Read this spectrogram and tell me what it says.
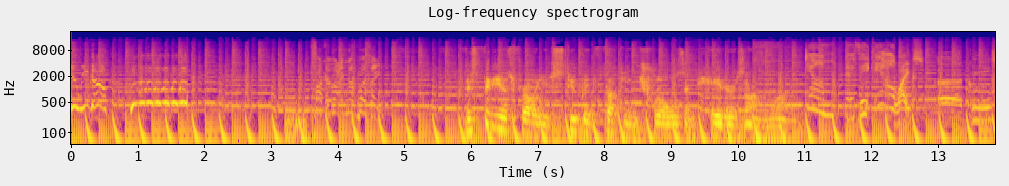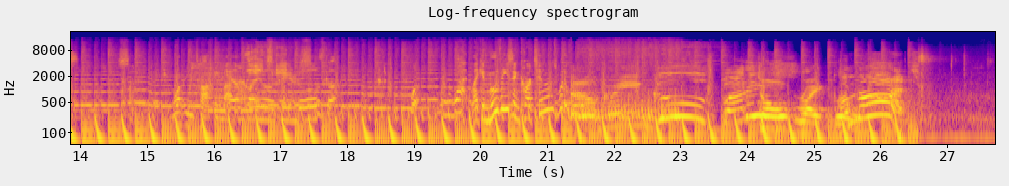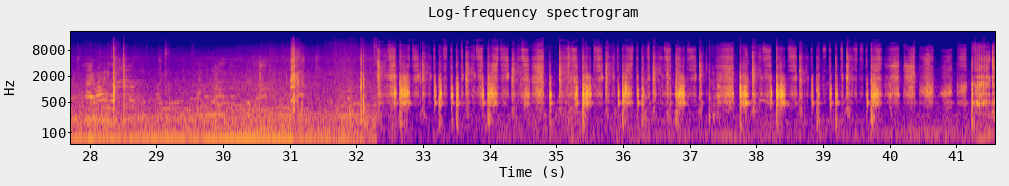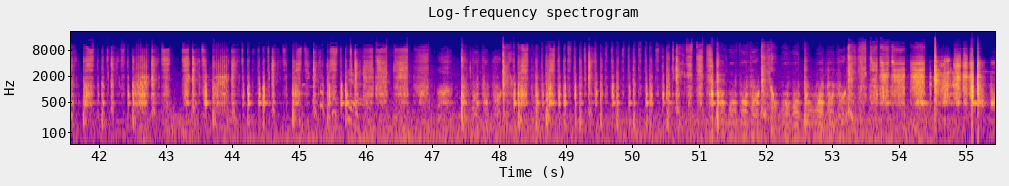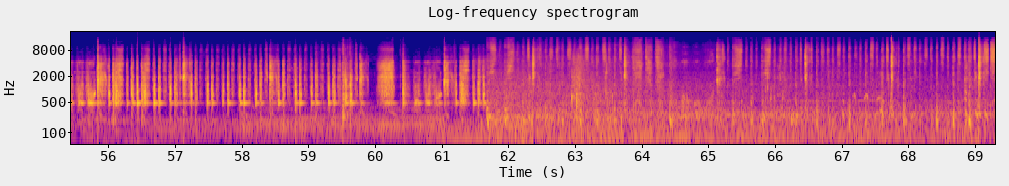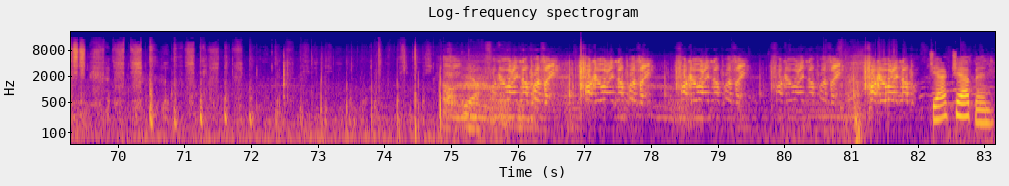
here we go. Woo, woo, woo, woo, woo, woo. Fucker pussy. This video's for all you stupid fucking trolls and haters online. Damn, busy. Ew. Likes, uh, ghouls. Son of a bitch. What are you talking about? now? What? What? Like in movies and cartoons? What? Cool, buddy. Like or not. Riding a pussy. Riding a pussy. Riding a Jack Chapman.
